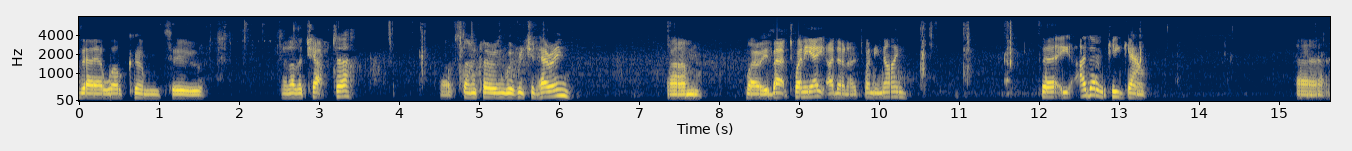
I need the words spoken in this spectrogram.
There. Welcome to another chapter of Stone Clearing with Richard Herring. Um, where are we about 28? I don't know, 29? 30? I don't keep count. Uh,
